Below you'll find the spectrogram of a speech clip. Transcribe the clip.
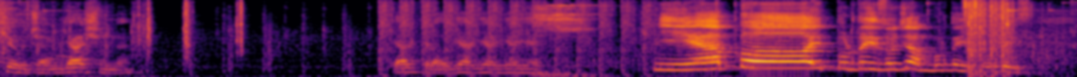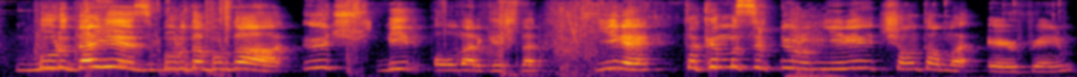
Okey hocam gel şimdi. Gel kral gel gel gel gel. Yeah boy. Buradayız hocam. Buradayız buradayız. Buradayız. Burada burada. 3-1 oldu arkadaşlar. Yine takımımı sırtlıyorum. Yeni çantamla efendim.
